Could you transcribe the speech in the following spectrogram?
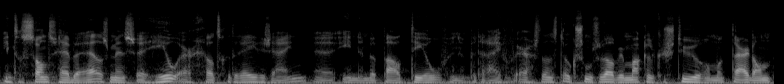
interessants hebben hè? als mensen heel erg geldgedreven zijn uh, in een bepaald deel of in een bedrijf of ergens. Dan is het ook soms wel weer makkelijker sturen, omdat daar dan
